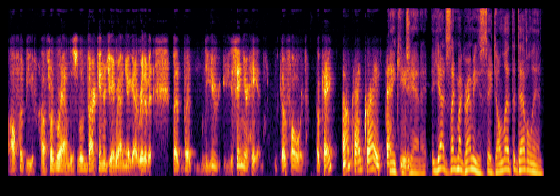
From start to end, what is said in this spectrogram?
off of you, off of around. There's a little dark energy around you. I got rid of it, but but you it's in your head. Go forward, okay? Okay, great. Thank, Thank you, Janet. Yeah, it's like my grandma used to say, "Don't let the devil in."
